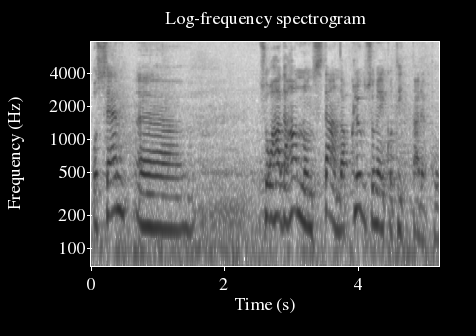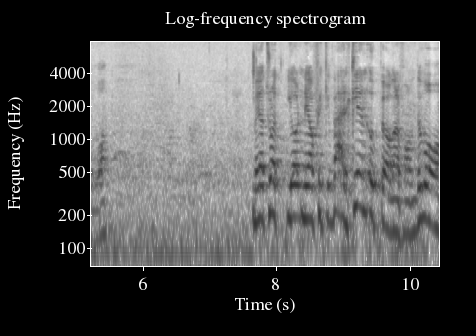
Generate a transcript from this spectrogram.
Och sen eh, så hade han någon stand-up-klubb som jag gick och tittade på. Men jag tror att jag, när jag fick verkligen upp ögonen för honom, det var...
